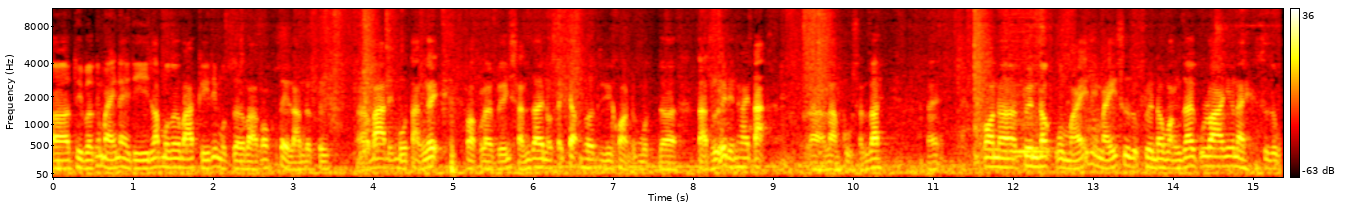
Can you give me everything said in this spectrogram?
à, thì với cái máy này thì lắp motor 3 kg thì một giờ bà con có thể làm được từ ờ, à, 3 đến 4 tạ nghệ hoặc là với sắn dây nó sẽ chậm hơn thì khoảng được một ờ, à, tạ rưỡi đến 2 tạ là làm củ sắn dây. Đấy. Còn à, truyền động của máy thì máy sử dụng truyền động bằng dây cu loa như này sử dụng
